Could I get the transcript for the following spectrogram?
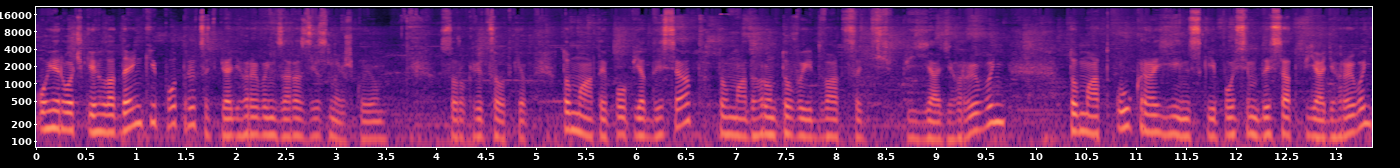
Огірочки гладенькі по 35 гривень зараз зі знижкою. 40%. Томати по 50, томат ґрунтовий 25 гривень. Томат український по 75 гривень.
